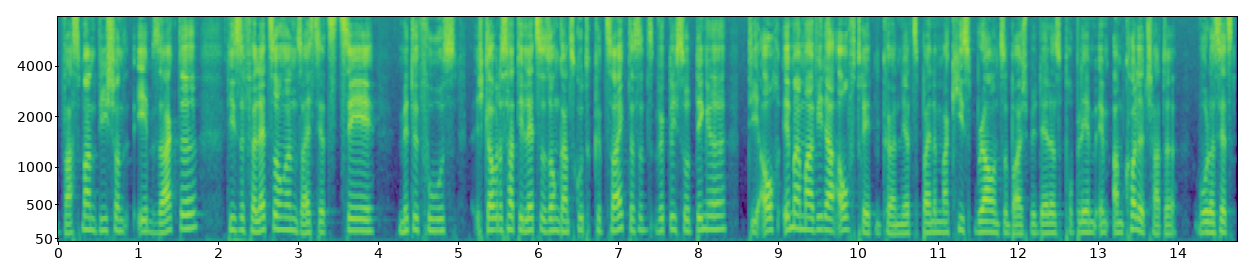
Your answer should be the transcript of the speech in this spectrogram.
was man, wie ich schon eben sagte, diese Verletzungen, sei es jetzt C, Mittelfuß. Ich glaube, das hat die letzte Saison ganz gut gezeigt. Das sind wirklich so Dinge, die auch immer mal wieder auftreten können. Jetzt bei einem Marquise Brown zum Beispiel, der das Problem im, am College hatte, wo das jetzt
